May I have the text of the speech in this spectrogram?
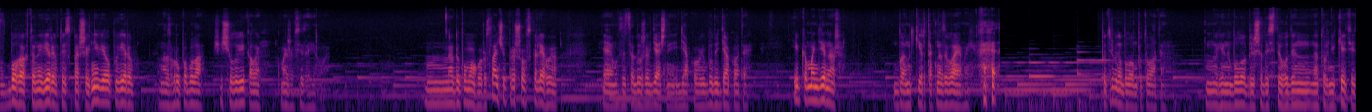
В Бога, хто не вірив, той з перших днів його повірив. У нас група була шість чоловік, але майже всі загинули. На допомогу Русланчик прийшов з колегою. Я йому за це дуже вдячний і дякував, і буду дякувати. І командир наш, банкір так називаємий. Потрібно було ампутувати. Ноги не було більше 10 годин на турнікеті.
